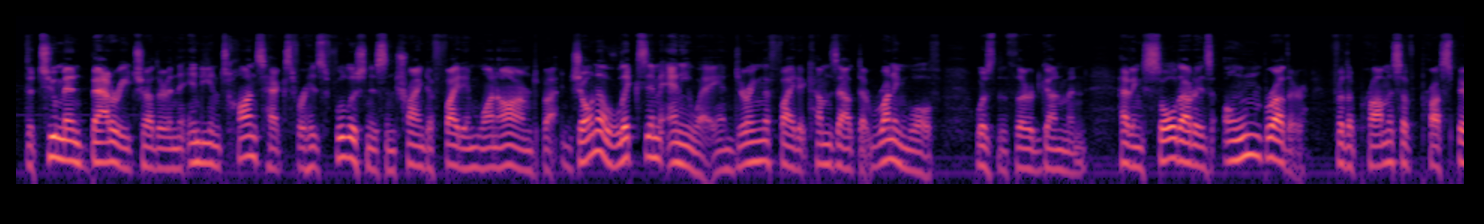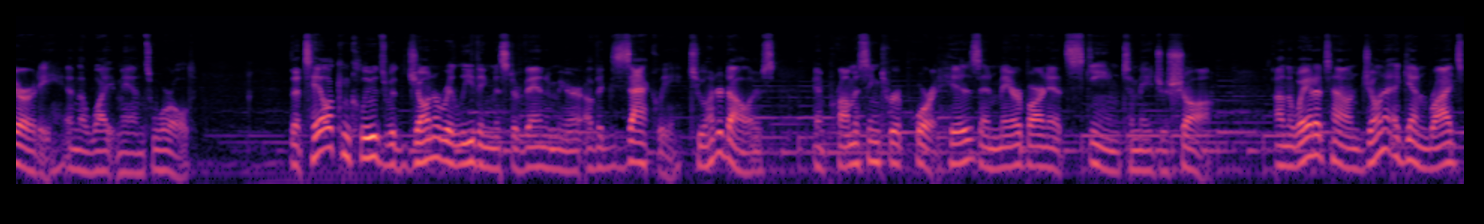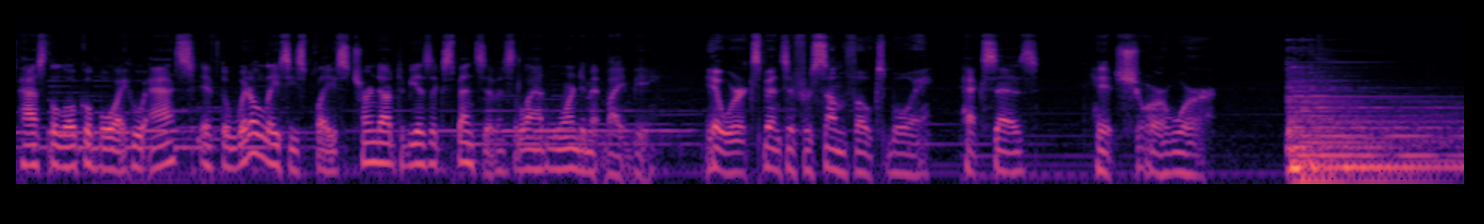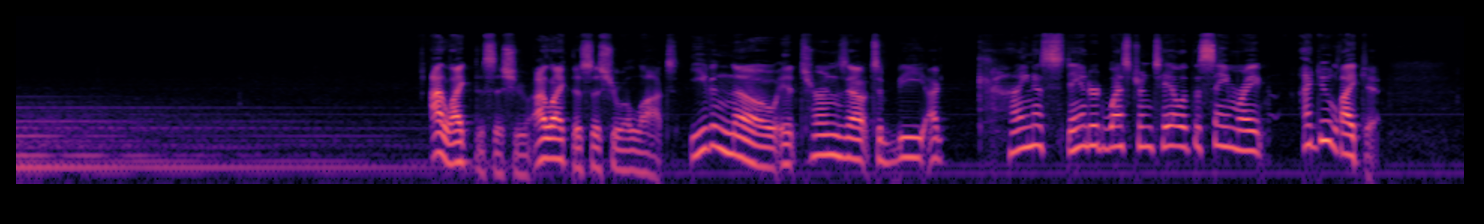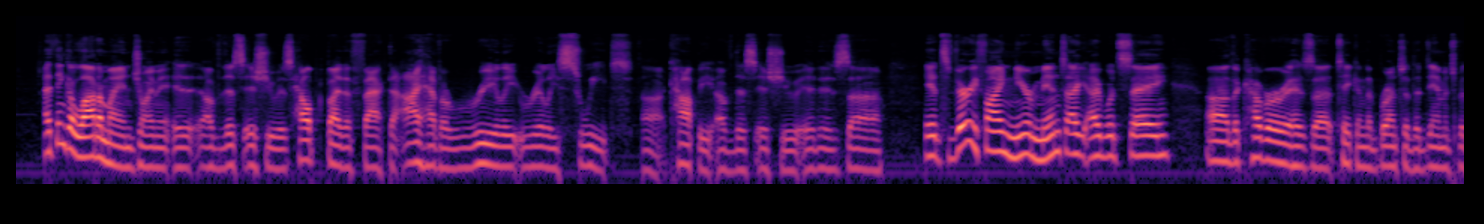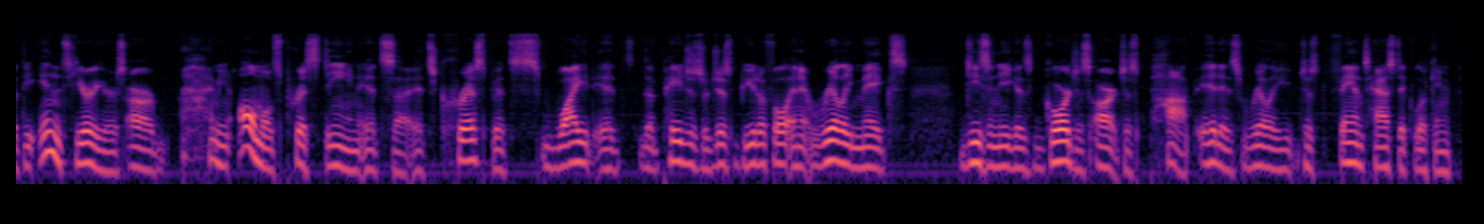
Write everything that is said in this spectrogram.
The two men batter each other, and the Indian taunts Hex for his foolishness in trying to fight him one armed, but Jonah licks him anyway, and during the fight it comes out that Running Wolf was the third gunman, having sold out his own brother for the promise of prosperity in the white man's world. The tale concludes with Jonah relieving Mr. Vandermeer of exactly $200 and promising to report his and Mayor Barnett's scheme to Major Shaw. On the way out of town, Jonah again rides past the local boy who asks if the widow Lacey's place turned out to be as expensive as the lad warned him it might be. It were expensive for some folks, boy, Hex says. It sure were. I like this issue. I like this issue a lot. Even though it turns out to be a kind of standard Western tale at the same rate, I do like it. I think a lot of my enjoyment of this issue is helped by the fact that I have a really, really sweet uh, copy of this issue. It is, uh, it's very fine, near mint, I, I would say. Uh, the cover has uh, taken the brunt of the damage, but the interiors are, I mean, almost pristine. It's uh, it's crisp, it's white, it's the pages are just beautiful, and it really makes DeZuniga's gorgeous art just pop. It is really just fantastic looking.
